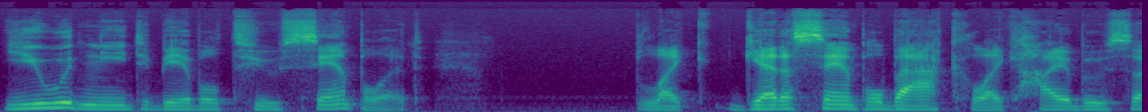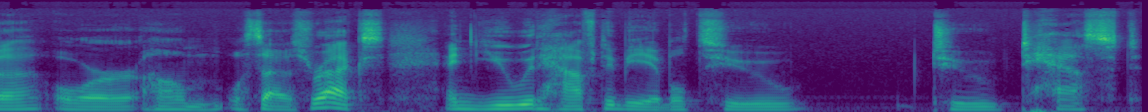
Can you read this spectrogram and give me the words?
You would need to be able to sample it, like get a sample back like Hayabusa or um, Osiris Rex, and you would have to be able to to test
